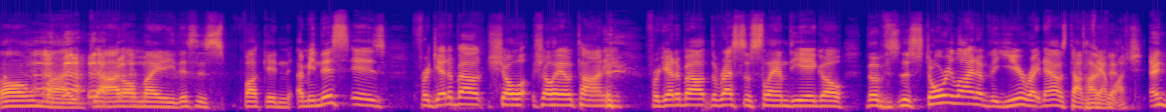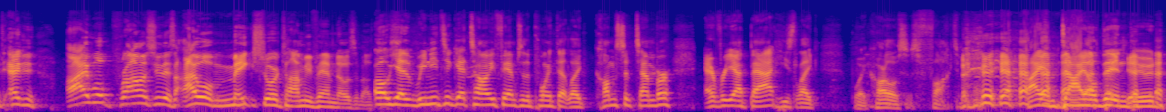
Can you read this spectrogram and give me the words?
Oh my God oh Almighty! This is fucking. I mean, this is forget about Sho- Shohei Ohtani. Forget about the rest of Slam Diego. The the storyline of the year right now is Tommy Tommy Fan Pham. Watch. And and I will promise you this. I will make sure Tommy Pham knows about this. Oh yeah, we need to get Tommy Pham to the point that like come September, every at bat, he's like, boy, Carlos is fucked. Man. I am dialed in, dude.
